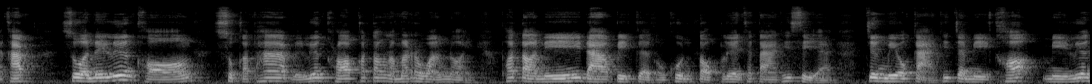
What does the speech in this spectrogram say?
นะครับ ส่วนในเรื่องของสุขภาพหรือเรื่องเคราะห์ก็ต้องระมัดระวังหน่อย เพราะตอนนี้ดาวปีเกิดของคุณตกเรือนชะตาที่เสีย จึงมีโอกาสที่จะมีเคราะห์มีเรื่อง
